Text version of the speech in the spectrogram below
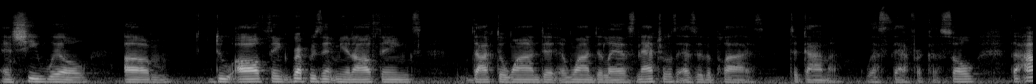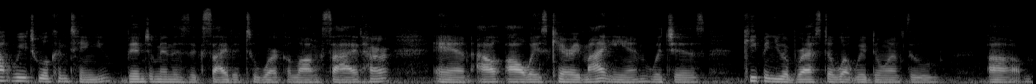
and she will um, do all things represent me in all things. Dr. Wanda and Wanda Lands Naturals as it applies to Ghana. West Africa. So the outreach will continue. Benjamin is excited to work alongside her, and I'll always carry my end, which is keeping you abreast of what we're doing through um,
